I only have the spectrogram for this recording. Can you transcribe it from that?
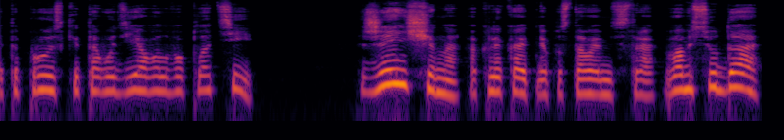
это происки того дьявола во плоти. «Женщина!» — окликает меня постовая медсестра. «Вам сюда!»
